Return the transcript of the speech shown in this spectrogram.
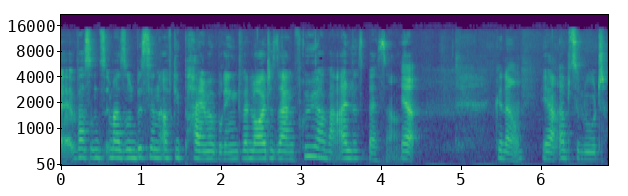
äh, was uns immer so ein bisschen auf die Palme bringt, wenn Leute sagen, früher war alles besser. Ja, genau. Ja, absolut.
